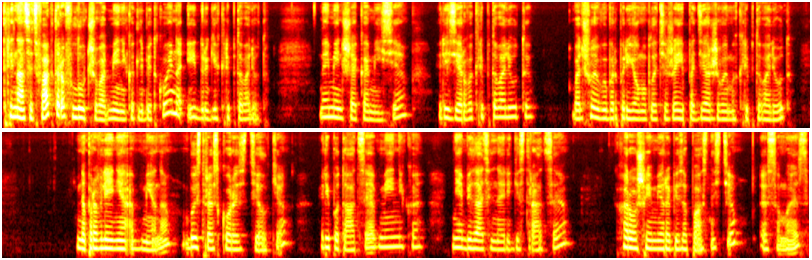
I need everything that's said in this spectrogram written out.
13 факторов лучшего обменника для биткоина и других криптовалют – наименьшая комиссия, резервы криптовалюты, большой выбор приема платежей и поддерживаемых криптовалют, направление обмена, быстрая скорость сделки, репутация обменника, необязательная регистрация, хорошие меры безопасности, СМС,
